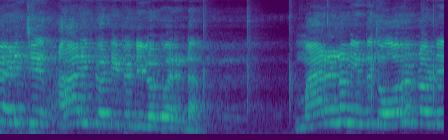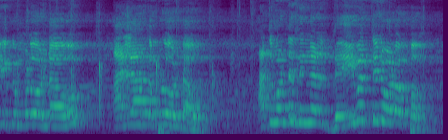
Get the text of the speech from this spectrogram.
പേടിച്ച് ആരും ട്വന്റി ട്വന്റിയിലോട്ട് വരണ്ട. മരണം ഇന്ന് ചോറുണ്ടോണ്ടിരിക്കുമ്പോഴും ഉണ്ടാവും അല്ലാത്തപ്പോഴും ഉണ്ടാവും. അതുകൊണ്ട് നിങ്ങൾ ദൈവത്തിനോടൊപ്പം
